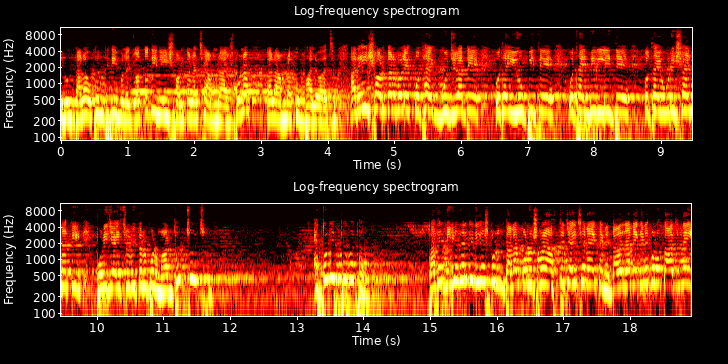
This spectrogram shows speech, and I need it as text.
এবং তারা ওখান থেকেই বলে, যতদিন এই সরকার আছে, আমরা আসব না, তাহলে আমরা খুব ভালো আছি। আর এই সরকার বলে, কোথায় গুজরাটে, কোথায় ইউপিতে, কোথায় দিল্লিতে, কোথায় উড়িষ্যায় নাকি পরিযায়ী শ্রমিকের উপর মারধর চলছে? এত মিথ্যে কথা। তাদের নিজেদেরকে জিজ্ঞেস করুন, তারা কোনো সময় আসতে চাইছে না এখানে? তারা জানে এখানে কোনো কাজ নেই,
